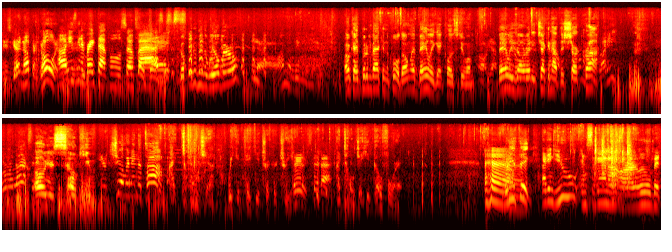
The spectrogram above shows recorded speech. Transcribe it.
he's getting up and going. Oh, he's gonna break that pool so That's okay. fast. Go put him in the wheelbarrow. No, I'm gonna leave him in there. Okay, put him back in the pool. Don't let Bailey get close to him. Oh yeah. Bailey's already checking out the shark Come on, croc. buddy. We're relaxing. Oh, you're so cute. you're chilling in the top. I told you we could take you trick or treat. Bailey, stay back. I told you he'd go for it. Uh, What do you think? I think you and Savannah are a little bit.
